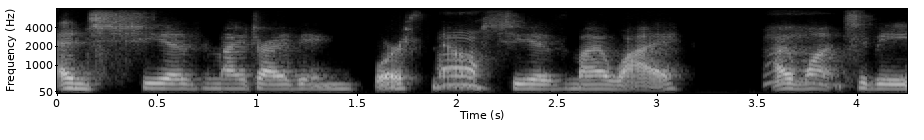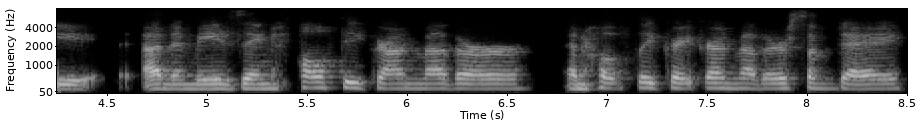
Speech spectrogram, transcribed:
And she is my driving force now. Oh. She is my why. I want to be an amazing, healthy grandmother and hopefully great grandmother someday.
